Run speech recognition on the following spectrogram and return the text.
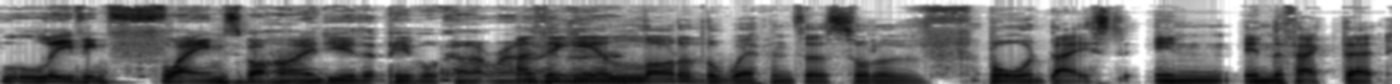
leaving flames behind you that people can't run. I'm thinking a lot of the weapons are sort of board based in in the fact that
